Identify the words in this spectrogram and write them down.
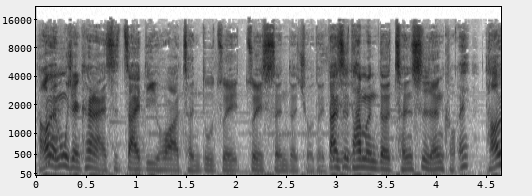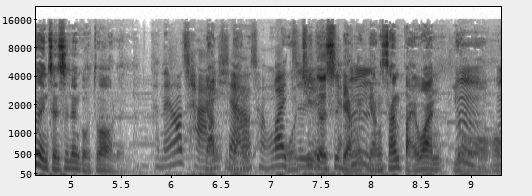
桃园目前看来是在地化程度最最深的球队，但是他们的城市人口，哎，桃园城市人口多少人？可能要查一下场外，我记得是两两三百万有哦，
